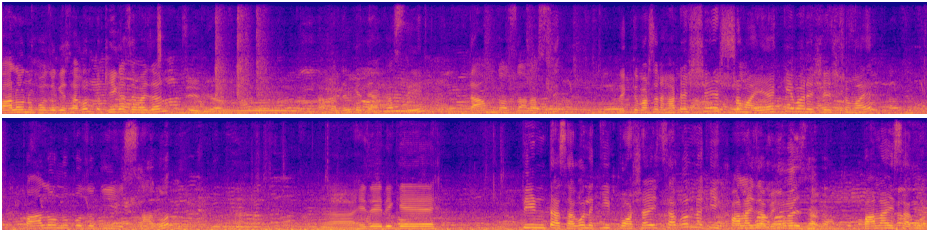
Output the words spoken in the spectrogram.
পালন উপযোগী ছাগল। তো ঠিক আছে ভাইজান? জি জি আপনাদেরকে দেখাচ্ছি দাম দর জানাচ্ছি। দেখতে পাচ্ছেন হাটের শেষ সময় একেবারে শেষ সময়ে পালন উপযোগী সাগর আহ, এই যে এদিকে তিনটা ছাগল কি কষাই ছাগল নাকি পালাই যাবে? পালাই ছাগল।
